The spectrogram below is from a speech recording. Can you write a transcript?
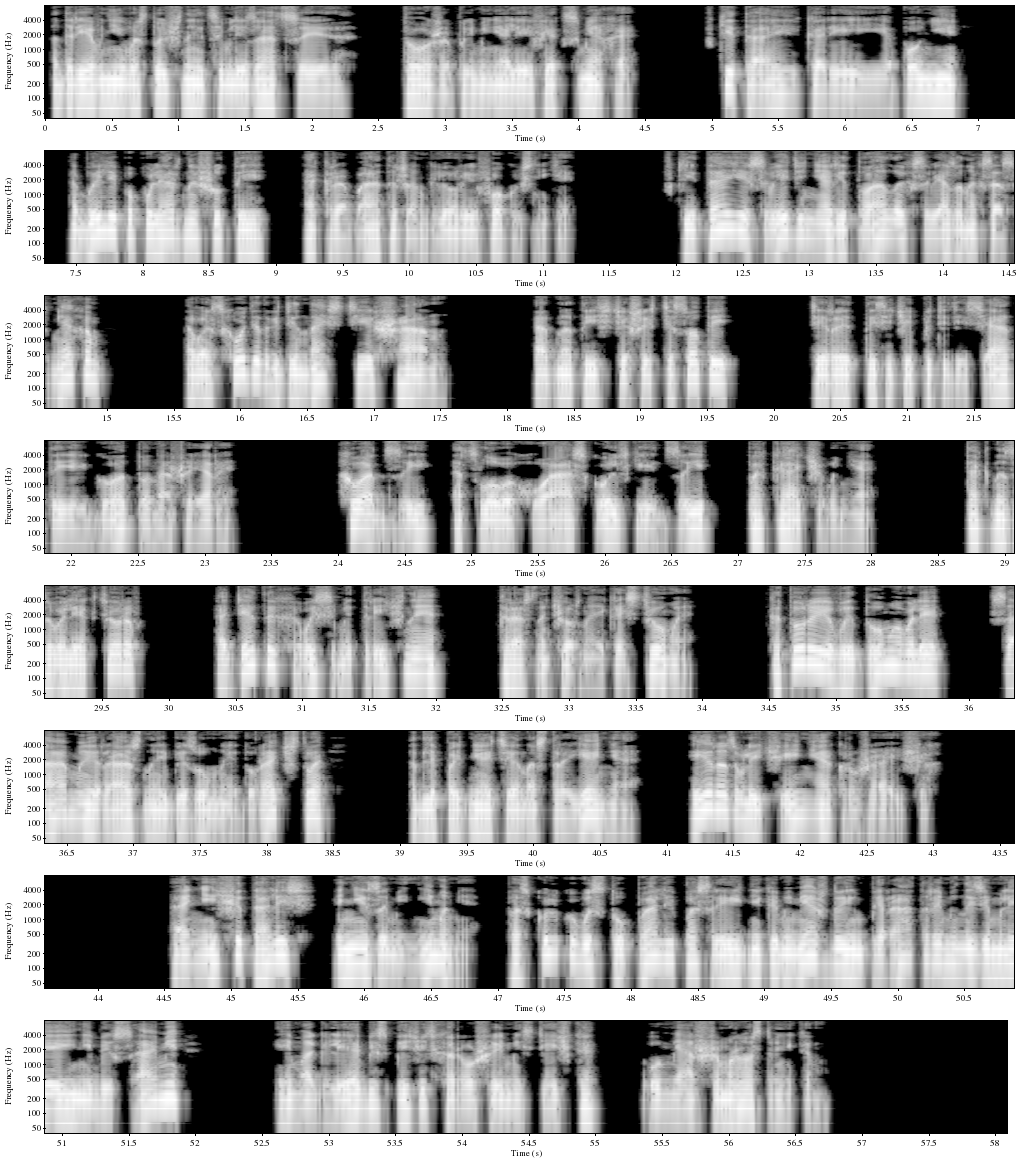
Древние восточные цивилизации тоже применяли эффект смеха. В Китае, Корее и Японии были популярны шуты, акробаты, жонглеры и фокусники. В Китае сведения о ритуалах, связанных со смехом, восходят к династии Шан 1600-1050 год до нашей эры. Хуадзи, от слова хуа, скользкий, цзы, покачивание. Так называли актеров, одетых в асимметричные красно-черные костюмы, которые выдумывали самые разные безумные дурачества для поднятия настроения и развлечения окружающих. Они считались незаменимыми, поскольку выступали посредниками между императорами на земле и небесами и могли обеспечить хорошее местечко умершим родственникам.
